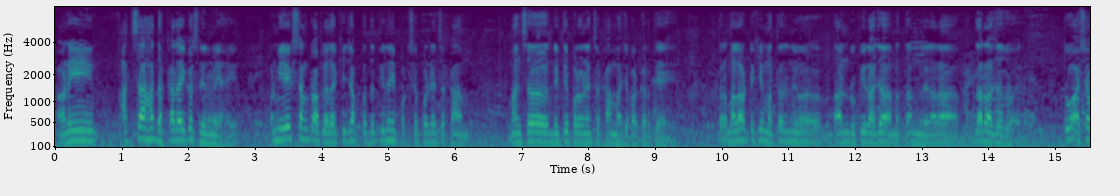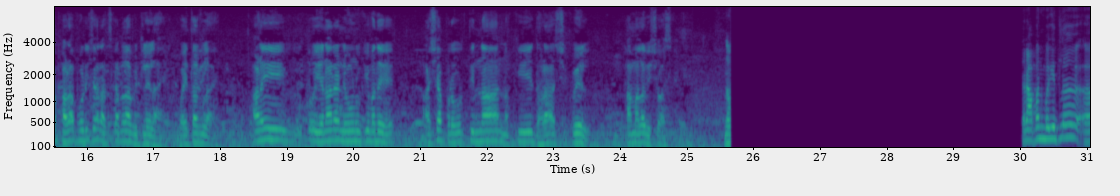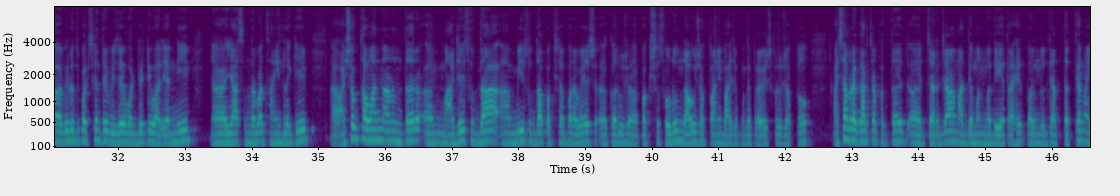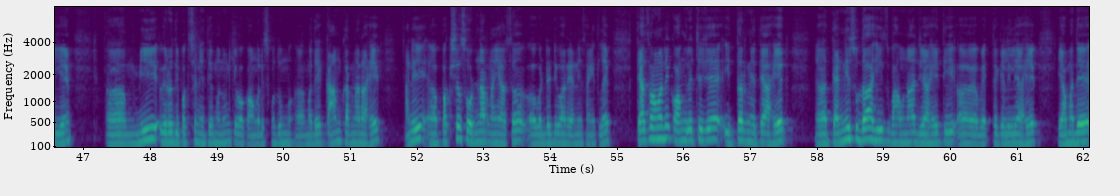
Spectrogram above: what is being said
आणि आजचा हा धक्कादायकच निर्णय आहे. पण मी एक सांगतो आपल्याला की ज्या पद्धतीनं हे पक्ष फोडण्याचं काम माणसं नेते पळवण्याचं काम भाजपा करते आहे तर मला वाटतं की मतदान रूपी राजा मतदान देणारा मतदार राजा जो आहे तो अशा फाडाफोडीच्या राजकारणाला विटलेला आहे वैतागला आहे. आणि तो येणाऱ्या निवडणुकीमध्ये अशा प्रवृत्तींना नक्की धडा शिकवेल हा मला विश्वास आहे तर आपण बघितलं विरोधी पक्षनेते विजय वड्डेटीवार यांनी या संदर्भात सांगितलं, की अशोक चव्हाणानंतर अ, माझे सुद्धा मी सुद्धा पक्ष प्रवेश करू पक्ष सोडून जाऊ शकतो आणि भाजपमध्ये प्रवेश करू शकतो. अशा प्रकारच्या फक्त चर्चा माध्यमांमध्ये येत आहेत, परंतु त्यात तथ्य नाहीये. मी विरोधी पक्षनेते म्हणून किंवा काँग्रेसमधून मध्ये काम करणार आहे आणि पक्ष सोडणार नाही असं वड्डेटीवार यांनी सांगितलंय. त्याचप्रमाणे काँग्रेसचे जे इतर नेते आहेत त्यांनी सुद्धा हीच भावना जी आहे ती व्यक्त केलेली आहे. यामध्ये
